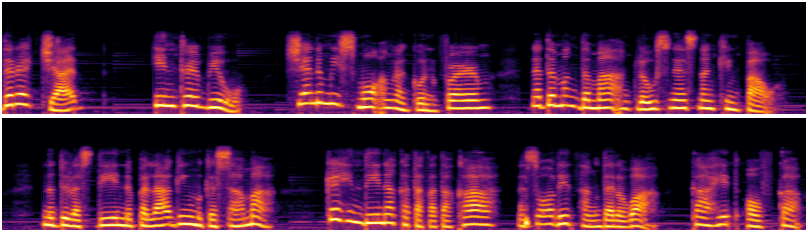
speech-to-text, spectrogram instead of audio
Direct chat, interview. Siya na mismo ang nag-confirm na damang-dama ang closeness ng King Pao. Nadulas din na palaging magkasama, kaya hindi na katakataka na solid ang dalawa kahit off-cam.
